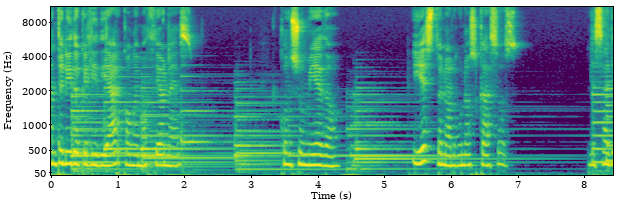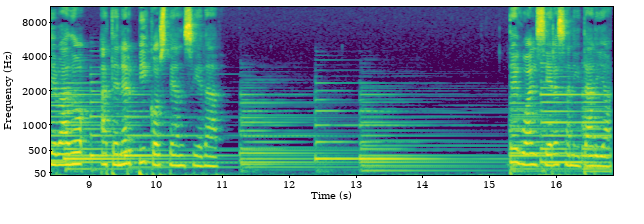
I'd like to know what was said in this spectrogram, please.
Han tenido que lidiar con emociones, con su miedo, y esto en algunos casos les ha llevado a tener picos de ansiedad. Da igual si eres sanitaria,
